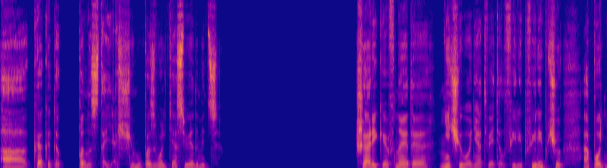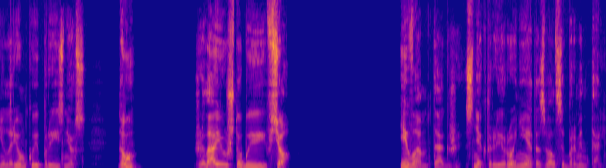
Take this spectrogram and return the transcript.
«А как это по-настоящему, позвольте осведомиться?» Шариков на это ничего не ответил Филипп Филипповичу, а поднял рюмку и произнес — ну, желаю, чтобы все. И вам также, с некоторой иронией отозвался Барменталь.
